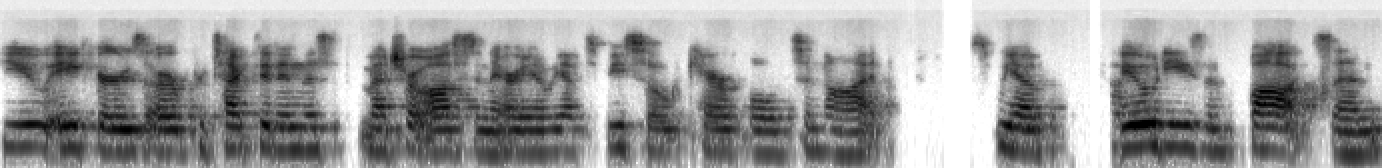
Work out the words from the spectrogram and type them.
few acres are protected in this Metro Austin area. We have to be so careful to not, we have coyotes and fox and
